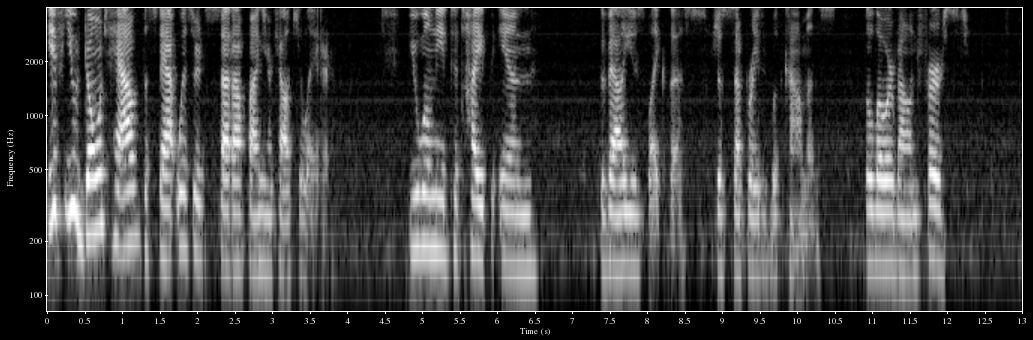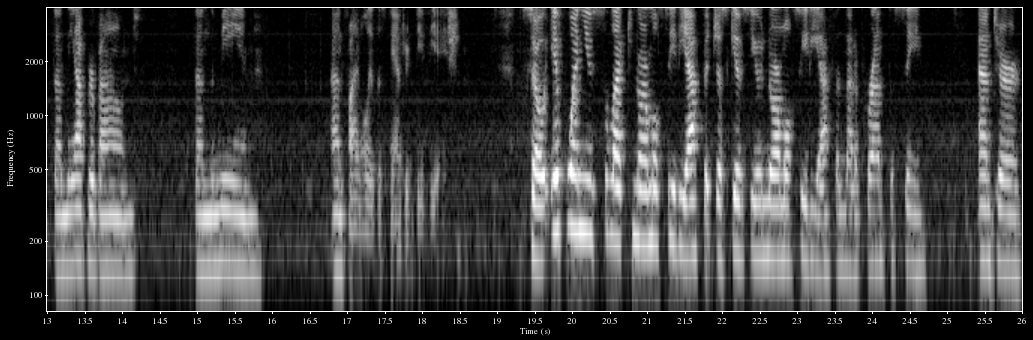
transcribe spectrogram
If you don't have the stat wizard set up on your calculator, you will need to type in the values like this, just separated with commas. The lower bound first, then the upper bound, then the mean, and finally the standard deviation. So if when you select normal CDF, it just gives you normal CDF and then a parenthesis, enter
